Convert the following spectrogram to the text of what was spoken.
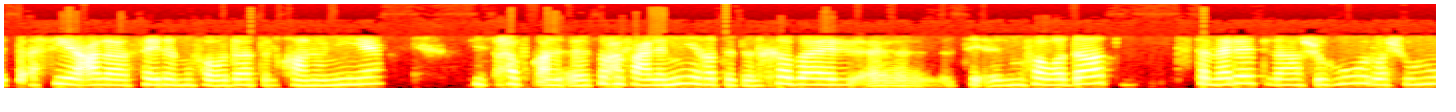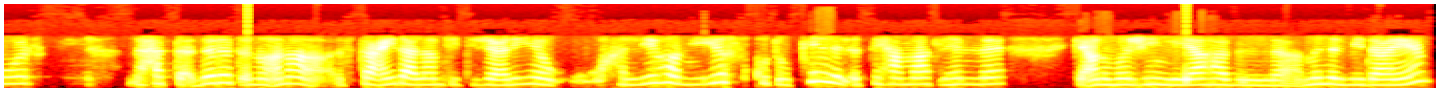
بالتأثير على سير المفاوضات القانونية. في صحف صحف عالمية غطت الخبر آه، المفاوضات استمرت لشهور وشهور لحتى قدرت إنه أنا أستعيد علامتي التجارية وخليهم يسقطوا كل الاتهامات اللي هن كانوا موجهين لي اياها من البداية.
